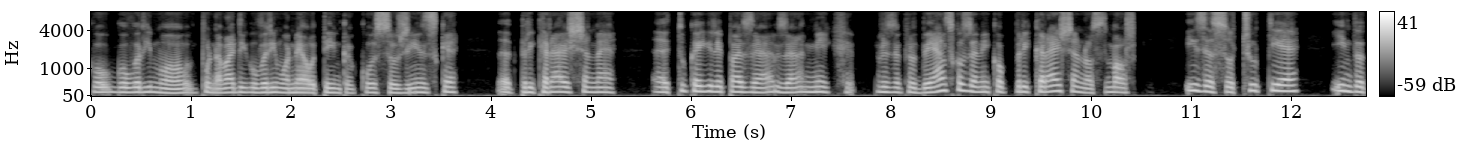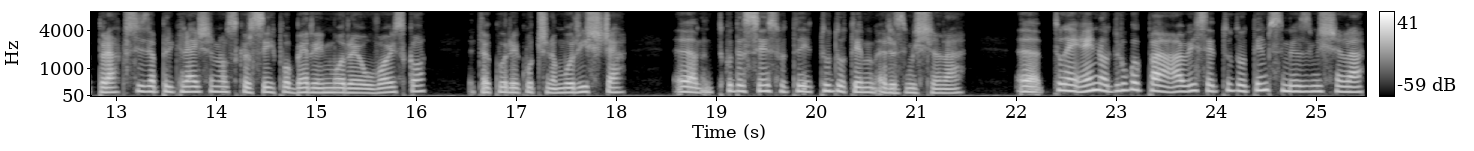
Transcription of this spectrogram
ko govorimo, ponavadi govorimo ne o tem, kako so ženske eh, prikrajšane. Eh, tukaj gre pa za, za nek, dejansko za neko prikrajšanost moških in za sočutje, in v praksi za prikrajšanost, ker se jih pobere in morajo v vojsko, tako rekoč na morišča. Tako da sem tudi o tem razmišljala. Eh, to je eno, drugo pa, se tudi o tem sem razmišljala.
